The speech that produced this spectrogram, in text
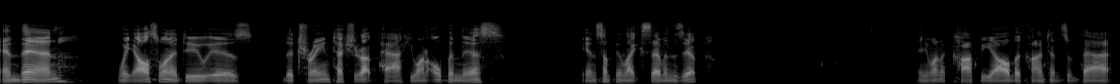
And then what you also wanna do is the terrain texture.pack, you wanna open this in something like 7-zip. And you wanna copy all the contents of that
